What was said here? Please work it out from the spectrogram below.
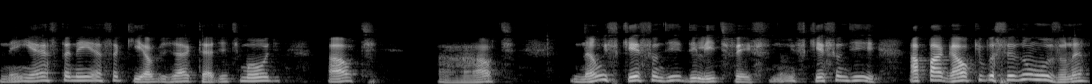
nem esta nem essa aqui, Object Edit Mode, Alt, Alt, não esqueçam de Delete Face, não esqueçam de apagar o que vocês não usam, né?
